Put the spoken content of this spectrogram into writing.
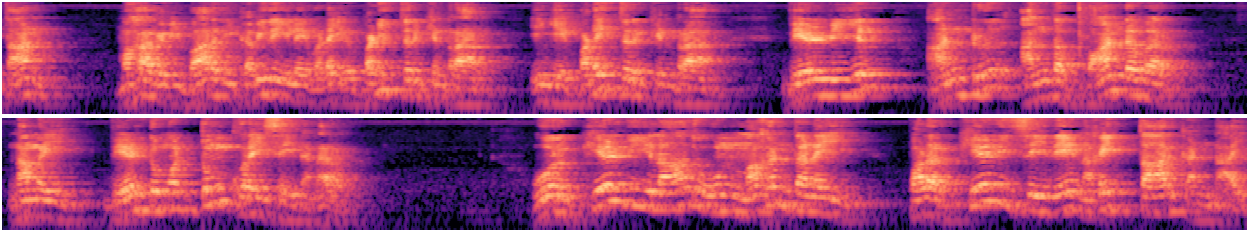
தான் மகாகவி பாரதி கவிதையிலே வடை படித்திருக்கின்றார். இங்கே படைத்திருக்கின்றார். வேள்வியில் அன்று அந்த பாண்டவர் நம்மை வேண்டுமட்டும் குறை செய்தனர். ஒரு கேள்வியிலாது உன் மகன் தனை பலர் கேலி செய்தே நகைத்தார் கண்டாய்.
